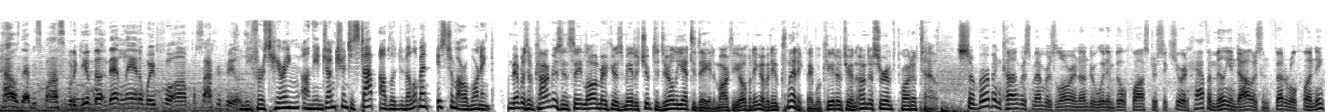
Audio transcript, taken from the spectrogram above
How is that responsible to give the, that land away for, um, for soccer fields? The first hearing on the injunction to stop Abla development is tomorrow morning. Members of Congress and state lawmakers made a trip to Joliet today to mark the opening of a new clinic that will cater to an underserved part of town. Suburban Congress members Lauren Underwood and Bill Foster secured half a million dollars in federal funding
